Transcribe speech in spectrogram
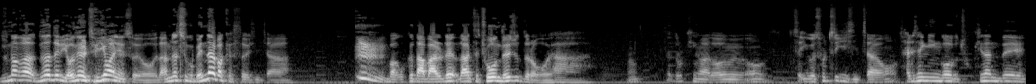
누나가, 누나들이 연애를 되게 많이 했어요. 남자친구 맨날 바뀌었어요, 진짜. 막, 그, 나 말, 나한테 조언도 해주더라고. 야, 어? 네드로킹아, 너는, 어, 진짜 이거 솔직히 진짜, 어, 잘생긴 것도 좋긴 한데,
